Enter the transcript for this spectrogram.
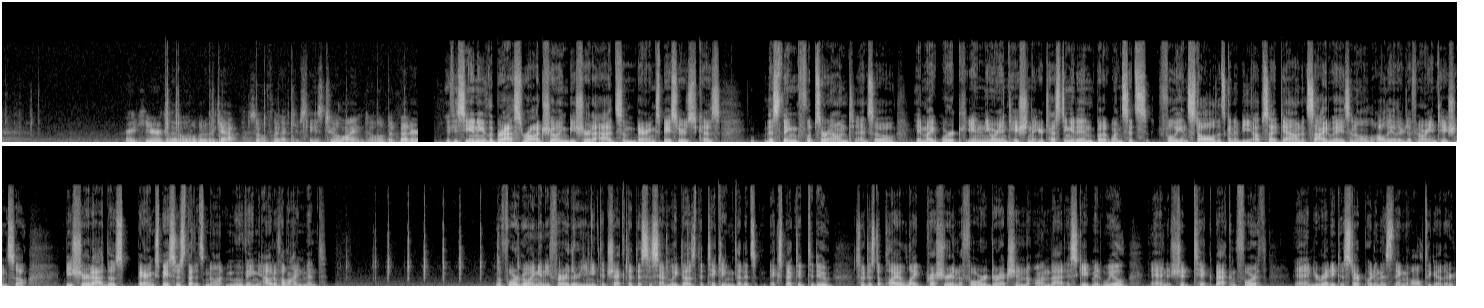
right here because I had a little bit of a gap, so hopefully that keeps these two aligned a little bit better. If you see any of the brass rod showing, be sure to add some bearing spacers because this thing flips around and so it might work in the orientation that you're testing it in, but once it's fully installed, it's going to be upside down and sideways and all, all the other different orientations. So be sure to add those bearing spacers so that it's not moving out of alignment. Before going any further, you need to check that this assembly does the ticking that it's expected to do. So just apply a light pressure in the forward direction on that escapement wheel and it should tick back and forth and you're ready to start putting this thing all together.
